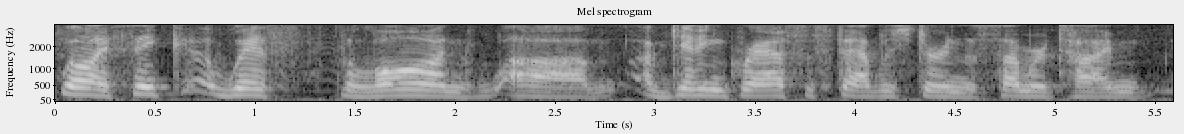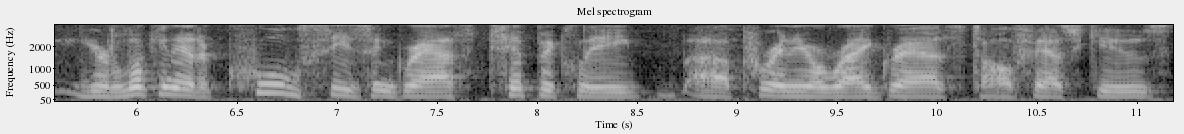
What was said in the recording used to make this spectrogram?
Well, I think with the lawn, um, uh, getting grass established during the summertime, you're looking at a cool season grass, typically uh, perennial ryegrass, tall fescues,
